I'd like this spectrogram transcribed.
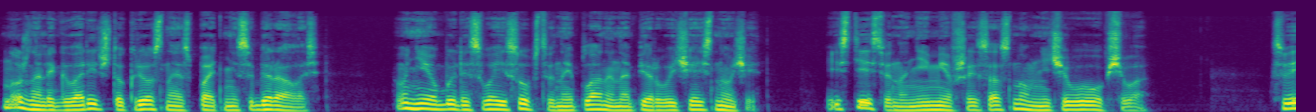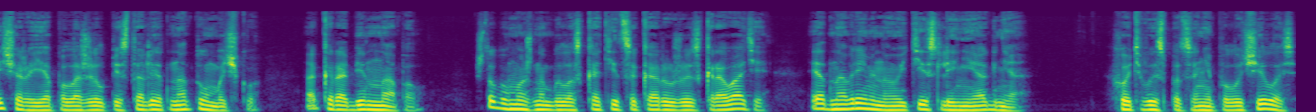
Нужно ли говорить, что крестная спать не собиралась? У нее были свои собственные планы на первую часть ночи, естественно, не имевшие со сном ничего общего. С вечера я положил пистолет на тумбочку, а карабин на пол, чтобы можно было скатиться к оружию с кровати и одновременно уйти с линии огня. Хоть выспаться не получилось,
